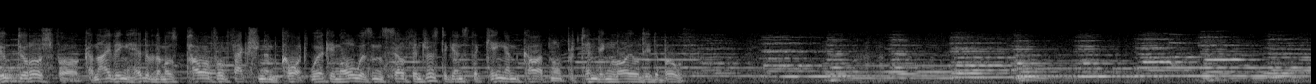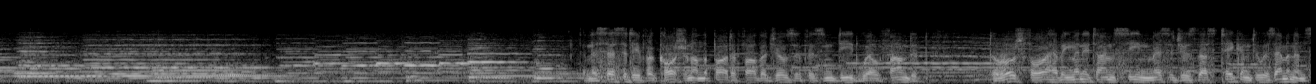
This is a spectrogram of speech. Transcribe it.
Duke de Rochefort, conniving head of the most powerful faction in court, working always in self-interest against the king and cardinal, pretending loyalty to both. The necessity for caution on the part of Father Joseph is indeed well-founded. De Rochefort, having many times seen messages thus taken to his eminence,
